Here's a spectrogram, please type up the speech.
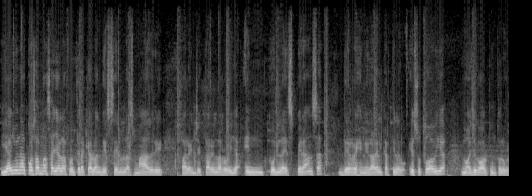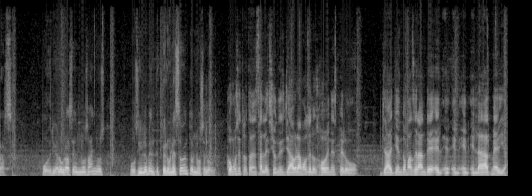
Y hay una cosa más allá de la frontera que hablan de células madre para inyectar en la rodilla con la esperanza de regenerar el cartílago. Eso todavía no ha llegado al punto de lograrse. Podría lograrse en unos años, posiblemente, pero en este momento no se logra. ¿Cómo se tratan estas lesiones? Ya hablamos de los jóvenes, pero ya yendo más grande, en la edad media.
